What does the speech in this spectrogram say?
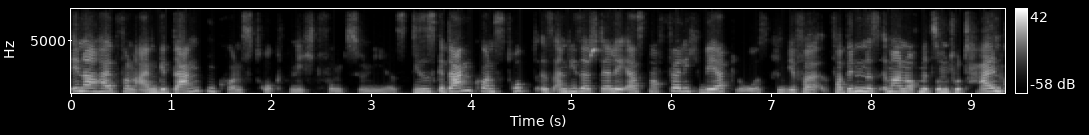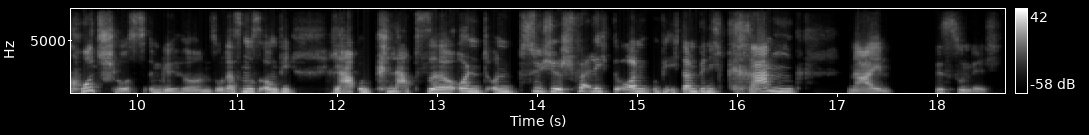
innerhalb von einem Gedankenkonstrukt nicht funktionierst. Dieses Gedankenkonstrukt ist an dieser Stelle erstmal völlig wertlos. Wir ver verbinden es immer noch mit so einem totalen Kurzschluss im Gehirn. So, das muss irgendwie, ja, und Klapse und, und psychisch völlig, und ich, dann bin ich krank. Nein, bist du nicht.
